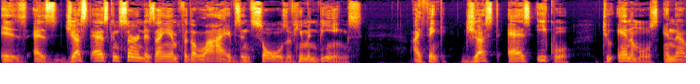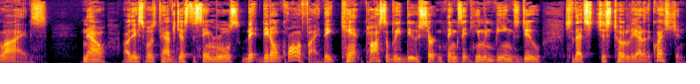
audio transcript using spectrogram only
is as just as concerned as I am for the lives and souls of human beings, I think just as equal to animals in their lives. Now, are they supposed to have just the same rules? They, they don't qualify. They can't possibly do certain things that human beings do. So that's just totally out of the question.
